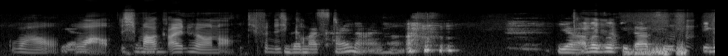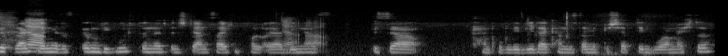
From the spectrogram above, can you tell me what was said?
wow, ja. wow. Ich mag Einhörner. Die finde ich Wer mag keine Einhörner? ja, aber so viel dazu. Wie gesagt, ja. wenn ihr das irgendwie gut findet, wenn Sternzeichen voll euer ja, Ding ist, ist ja kein Problem. Jeder kann sich damit beschäftigen, wo er möchte.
